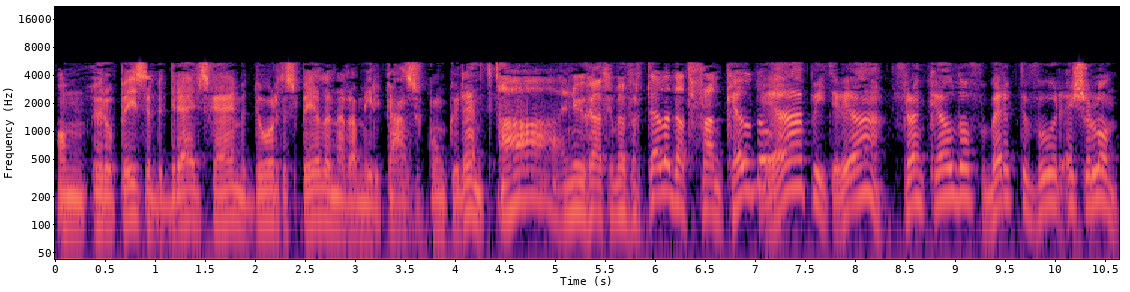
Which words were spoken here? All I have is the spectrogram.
Om Europese bedrijfsgeheimen door te spelen naar Amerikaanse concurrenten. Ah, en nu gaat je me vertellen dat Frank Geldof... Ja, Pieter, ja. Frank Geldof werkte voor Echelon.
